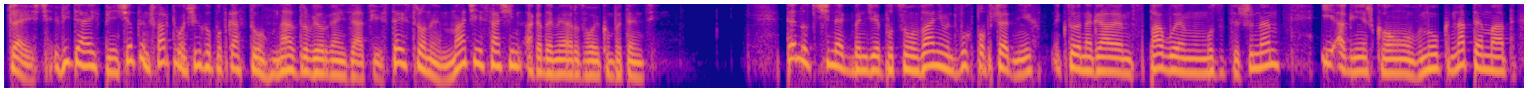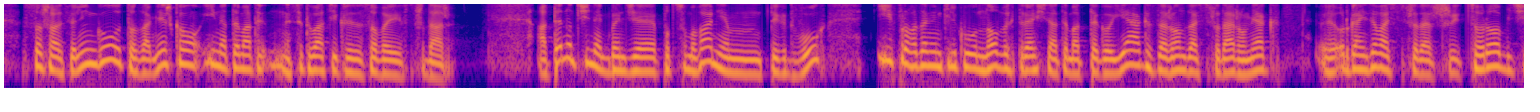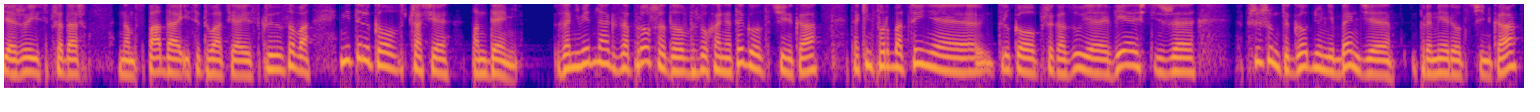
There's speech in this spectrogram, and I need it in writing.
Cześć, witaj w 54. odcinku podcastu Na zdrowie organizacji. Z tej strony Maciej Sasin, Akademia Rozwoju Kompetencji. Ten odcinek będzie podsumowaniem dwóch poprzednich, które nagrałem z Pawłem Muzycyszynem i Agnieszką Wnuk na temat social sellingu, to z Agnieszką, i na temat sytuacji kryzysowej w sprzedaży. A ten odcinek będzie podsumowaniem tych dwóch i wprowadzeniem kilku nowych treści na temat tego, jak zarządzać sprzedażą, jak y, organizować sprzedaż, co robić, jeżeli sprzedaż nam spada i sytuacja jest kryzysowa, nie tylko w czasie pandemii. Zanim jednak zaproszę do wysłuchania tego odcinka, tak informacyjnie tylko przekazuję wieść, że w przyszłym tygodniu nie będzie premiery odcinka.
